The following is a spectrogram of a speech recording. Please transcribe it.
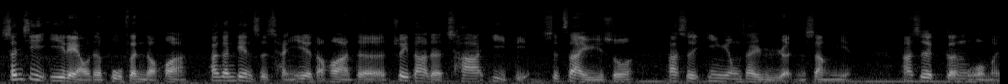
生技医疗的部分的话，它跟电子产业的话的最大的差异点是在于说，它是应用在人上面，它是跟我们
